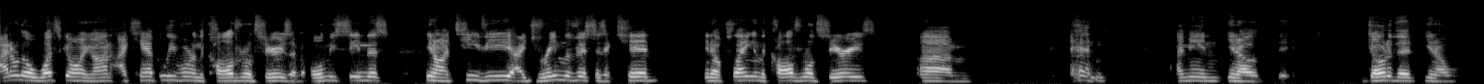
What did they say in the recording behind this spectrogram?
I don't know what's going on. I can't believe we're in the College World Series. I've only seen this you know, on TV. I dreamed of this as a kid, you know, playing in the College World Series. Um, and I mean, you know, go to the, you know,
